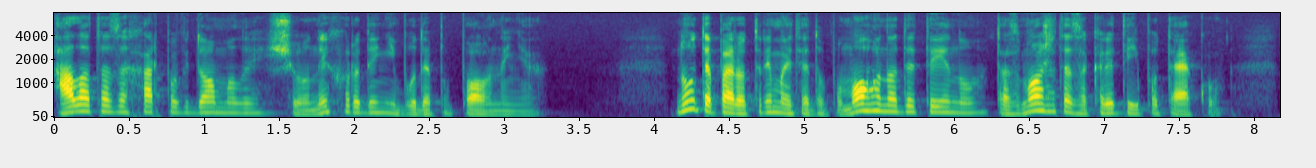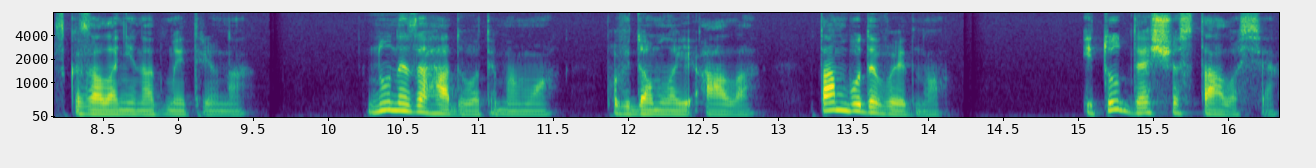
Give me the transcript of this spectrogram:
Алла та Захар повідомили, що у них у родині буде поповнення. Ну, тепер отримайте допомогу на дитину та зможете закрити іпотеку, сказала Ніна Дмитрівна. Ну, не загадуватимемо, повідомила й Алла. Там буде видно. І тут дещо сталося.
